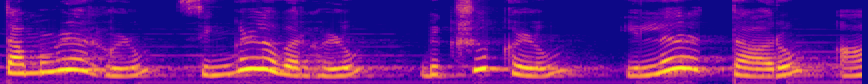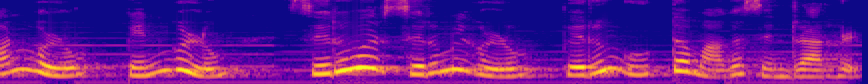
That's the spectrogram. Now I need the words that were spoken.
தமிழர்களும் சிங்களவர்களும் பிக்ஷுக்களும் இல்லறத்தாரும் ஆண்களும் பெண்களும் சிறுவர் சிறுமிகளும் பெருங்கூட்டமாக சென்றார்கள்.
